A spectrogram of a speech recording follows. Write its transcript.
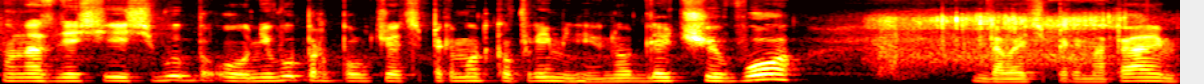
у нас здесь есть выбор, о, не выбор, получается, перемотка времени. Но для чего? Давайте перемотаем.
